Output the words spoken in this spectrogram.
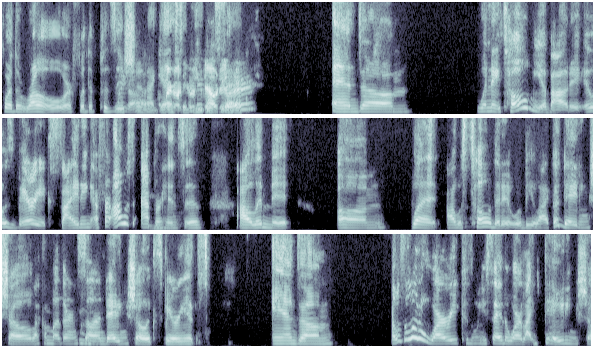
for the role or for the position, God. I Oh guess, God, if you're you You're could say. And um, when they told me about it, it was very exciting. At first, I was apprehensive, I'll admit. Um, but I was told that it would be like a dating show, like a mother and son dating show experience. And um, I was a little worried because when you say the word like dating show,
